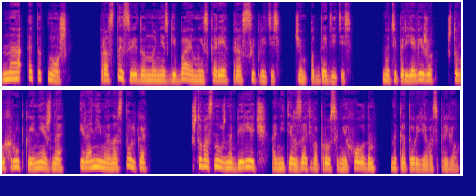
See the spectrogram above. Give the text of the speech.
на этот нож. Просты с виду, но несгибаемые, скорее рассыплетесь, чем поддадитесь. Но теперь я вижу, что вы хрупкая, нежная и ранимая настолько, что вас нужно беречь, а не терзать вопросами и холодом, на который я вас привел.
